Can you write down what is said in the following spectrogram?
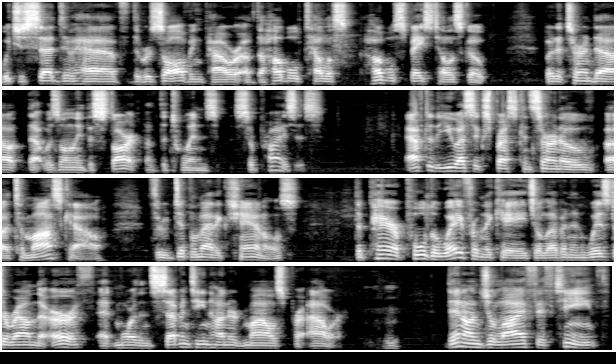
which is said to have the resolving power of the Hubble, teles- Hubble Space Telescope. But it turned out that was only the start of the twins' surprises. After the U.S. expressed concern o- uh, to Moscow through diplomatic channels, the pair pulled away from the KH 11 and whizzed around the Earth at more than 1,700 miles per hour. Then on July 15th,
